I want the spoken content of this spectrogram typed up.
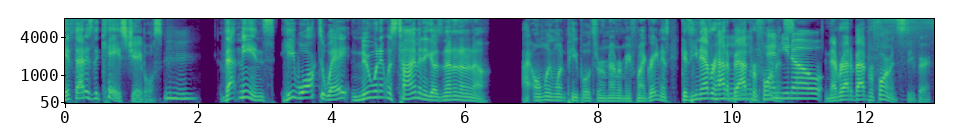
if that is the case, Jables, hmm that means he walked away, knew when it was time and he goes, "No, no, no, no, no. I only want people to remember me for my greatness because he never had a bad performance. And you know, never had a bad performance, Steve Barrett.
